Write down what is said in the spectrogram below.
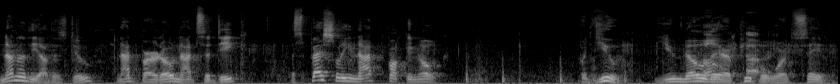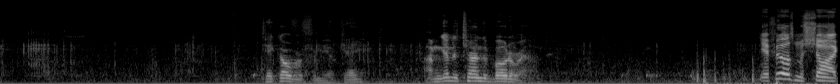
None of the others do. Not Berto, not Sadiq, especially not fucking Oak. But you, you know there are people alright. worth saving. Take over for me, okay? I'm gonna turn the boat around. Yeah, if it was Michonne,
